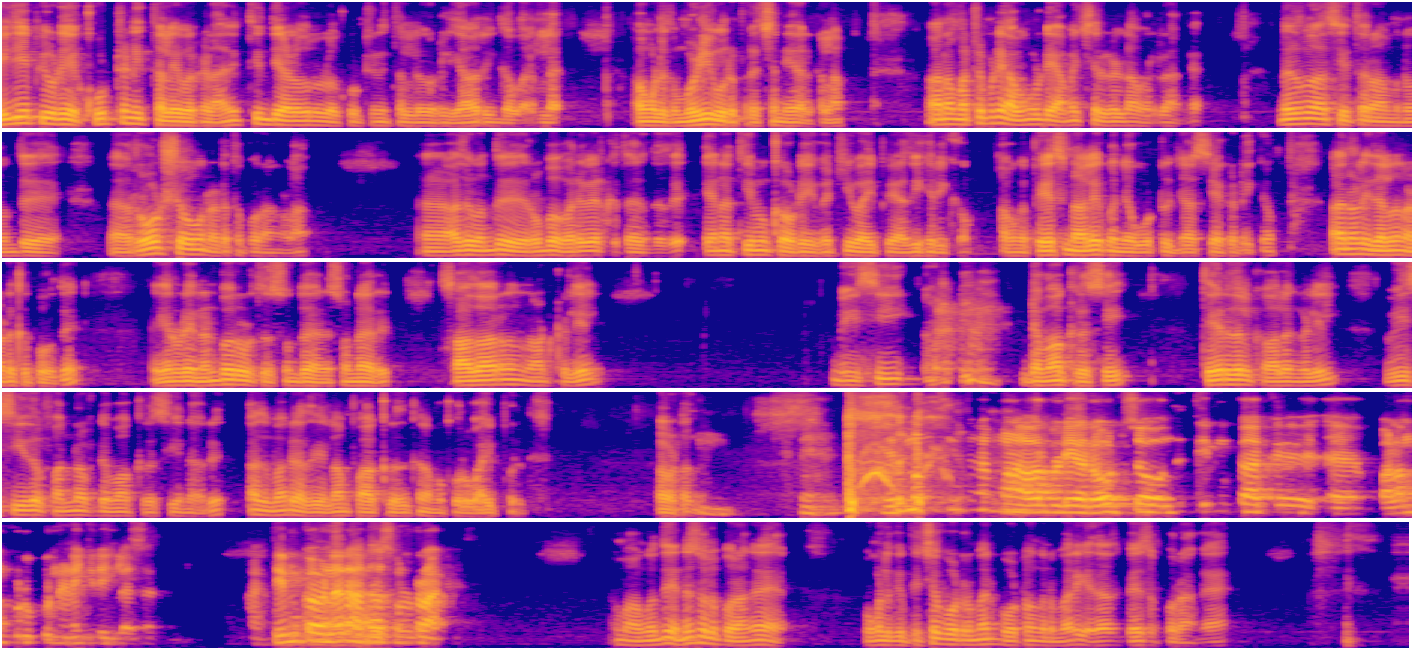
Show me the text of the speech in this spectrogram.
பிஜேபியுடைய கூட்டணி தலைவர்கள் அனைத்து இந்திய அளவில் உள்ள கூட்டணி தலைவர்கள் யாரும் இங்கே வரல. அவங்களுக்கு மொழி ஒரு பிரச்சனையாக இருக்கலாம். ஆனால் மற்றபடி அவங்களுடைய அமைச்சர்கள்லாம் வர்றாங்க. நிர்மலா சீதாராமன் வந்து ரோட் ஷோவும் நடத்த போகிறாங்களாம் அது வந்து ரொம்ப வரவேற்க தகுந்தது ஏன்னா திமுகவுடைய வெற்றி வாய்ப்பை அதிகரிக்கும். அவங்க பேசினாலே கொஞ்சம் ஓட்டு ஜாஸ்தியாக கிடைக்கும். அதனால இதெல்லாம் நடக்க போகுது. என்னுடைய நண்பர் ஒருத்தர் சொந்த சொன்னார். சாதாரண நாட்களில் விசி டெமோக்ரஸி தேர்தல் காலங்களில் we see the fun of டெமோக்ரஸினாரு அது மாதிரி அதையெல்லாம் பார்க்கறதுக்கு நமக்கு ஒரு வாய்ப்பு இருக்கு. அவர்களுடைய ரோட் ஷோ வந்து திமுகக்கு பலம் கொடுக்கும்னு நினைக்கிறீங்களா சார்? திமுகவினர் அதான் சொல்றாங்க. ஆமா அவங்க வந்து என்ன சொல்ல போறாங்க? உங்களுக்கு பிச்சை போடுற மாதிரி போட்டோங்கிற மாதிரி ஏதாவது பேச போறாங்க.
